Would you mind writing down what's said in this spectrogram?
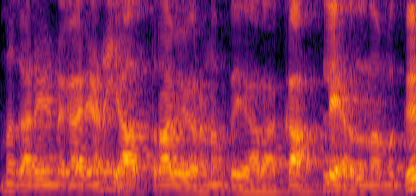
നമുക്ക് അറിയേണ്ട കാര്യമാണ് യാത്രാ വിവരണം തയ്യാറാക്കാം അല്ലേ? അത് നമുക്ക്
